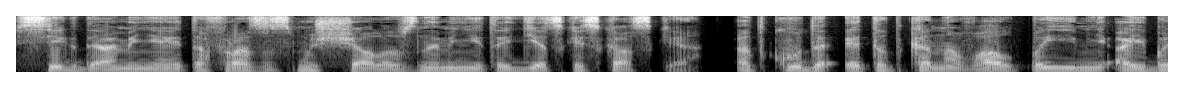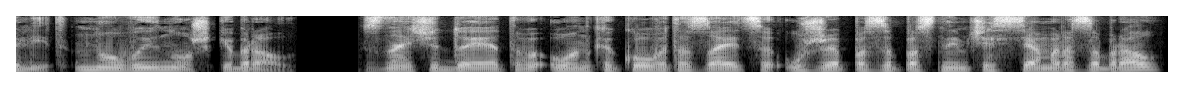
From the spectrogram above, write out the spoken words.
Всегда меня эта фраза смущала в знаменитой детской сказке. Откуда этот коновал по имени Айболит новые ножки брал? Значит, до этого он какого-то зайца уже по запасным частям разобрал?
